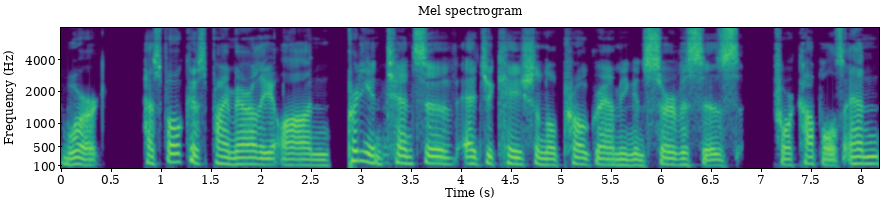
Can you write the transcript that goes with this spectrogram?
work has focused primarily on pretty intensive educational programming and services for couples and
